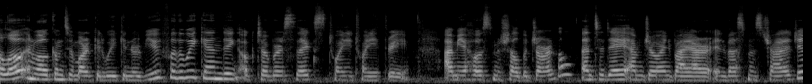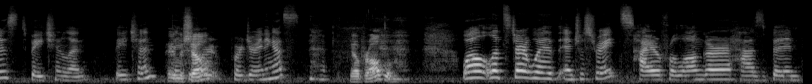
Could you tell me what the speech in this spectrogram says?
Hello and welcome to Market Week in Review for the week ending October 6, 2023. I'm your host, Michelle Bajargal, and today I'm joined by our investment strategist, Beichen Lin. Beichen, hey, Michelle. For, for joining us. no problem. well, let's start with interest rates. Higher for longer has been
